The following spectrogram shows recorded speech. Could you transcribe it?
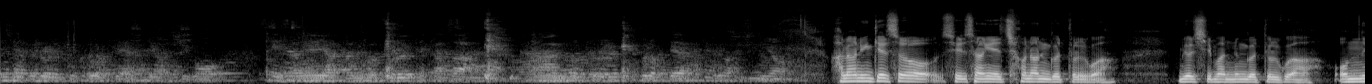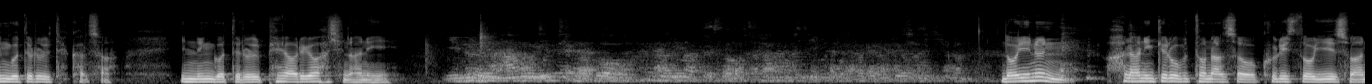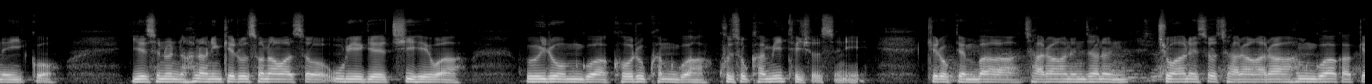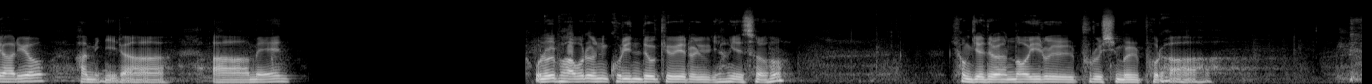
있는 자들을 부끄럽게 하려 하시고 세상에 약한 것들을 택하사 강한 것들을 부끄럽게 하려 하시며 하나님께서 세상에 천한 것들과 멸시받는 것들과 없는 것들을 택하사 있는 것들을 폐하려 하시나니 이는 아무 일체라도 하나님 앞에서 자랑하지 못하게 하시니라 너희는 하나님께로부터 나서 그리스도 예수 안에 있고 예수는 하나님께로서 나와서 우리에게 지혜와 의로움과 거룩함과 구속함이 되셨으니 기록된 바 자랑하는 자는 주 안에서 자랑하라 함과 같게 하려 함이니라 아멘. 오늘 바울은 고린도 교회를 향해서 형제들아 너희를 부르심을 보라.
